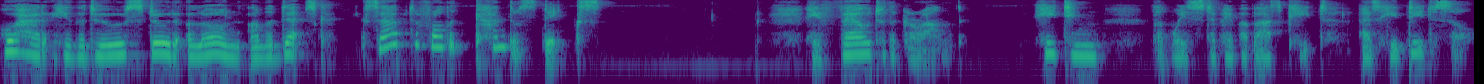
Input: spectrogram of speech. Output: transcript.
who had hitherto stood alone on the desk except for the candlesticks. He fell to the ground, hitting the waste paper basket as he did so,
